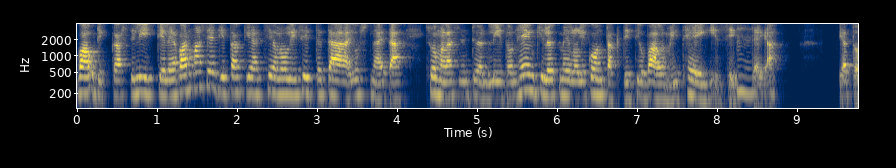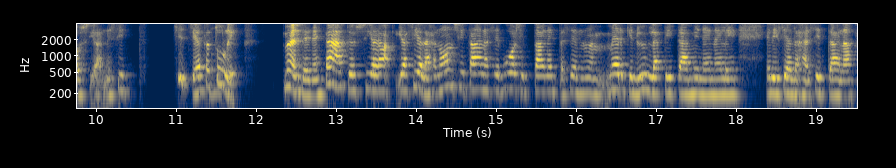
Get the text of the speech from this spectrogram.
vauhdikkaasti liikkeelle. Ja varmaan senkin takia, että siellä oli sitten tämä just näitä Suomalaisen työn liiton henkilöt, meillä oli kontaktit jo valmiit heihin sitten. Mm. Ja, ja tosiaan niin sitten sit sieltä mm. tuli myönteinen päätös ja, ja siellähän on sitten aina se vuosittain, että sen merkin ylläpitäminen, eli, eli siellähän sitten aina,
